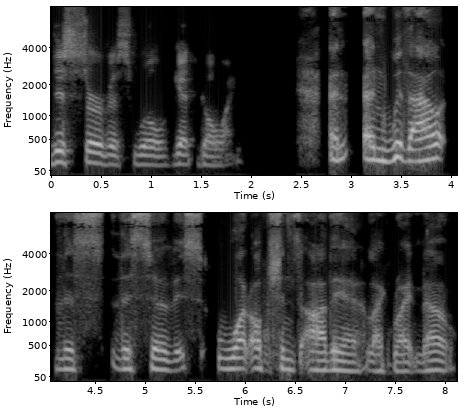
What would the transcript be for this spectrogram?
this service will get going. And and without this this service, what options are there like right now?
